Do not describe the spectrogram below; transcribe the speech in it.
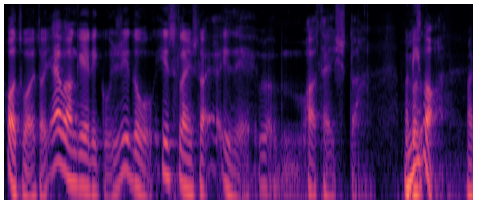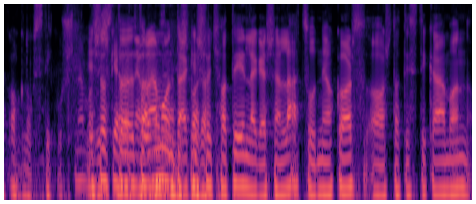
Ott volt, hogy evangélikus, zsidó, iszlamista, izé, ateista. Mi az, van? meg agnosztikus. Nem? És az azt kell, talán mondták is, hogy ha ténylegesen látszódni akarsz a statisztikában,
